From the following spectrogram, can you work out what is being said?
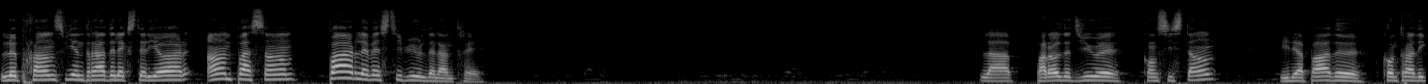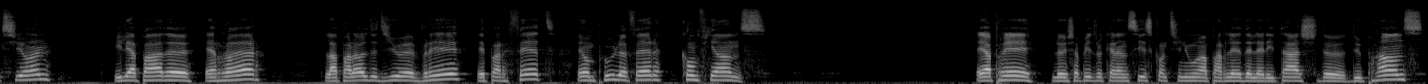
le prince viendra de l'extérieur en passant par le vestibule de l'entrée. La parole de Dieu est consistante, il n'y a pas de contradiction, il n'y a pas d'erreur. La parole de Dieu est vraie et parfaite et on peut le faire confiance. Et après, le chapitre 46 continue à parler de l'héritage du prince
